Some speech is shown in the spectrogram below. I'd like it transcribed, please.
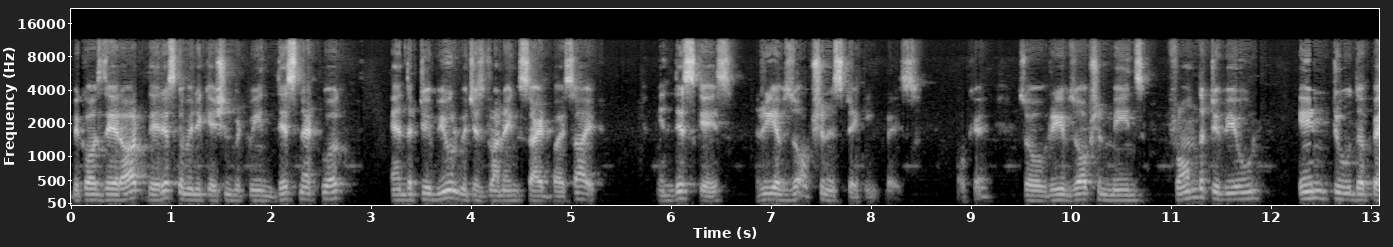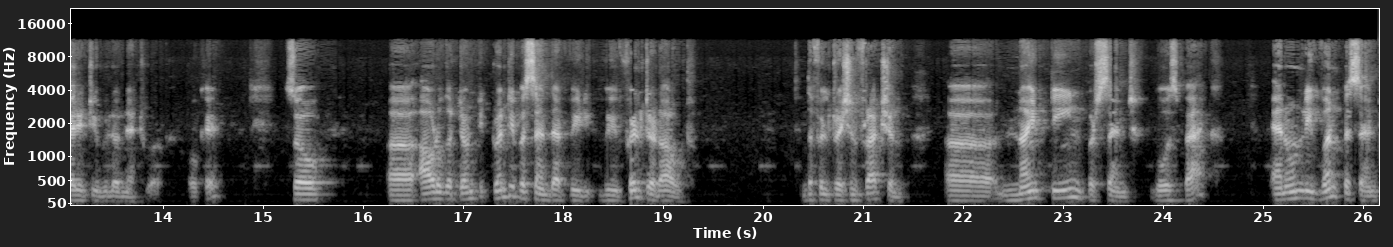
because there are, there is communication between this network and the tubule which is running side by side. In this case, reabsorption is taking place, okay? So reabsorption means from the tubule into the peritubular network, okay? So uh, out of the 20, 20% that we, we filtered out, the filtration fraction, 19% uh, goes back and only 1%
